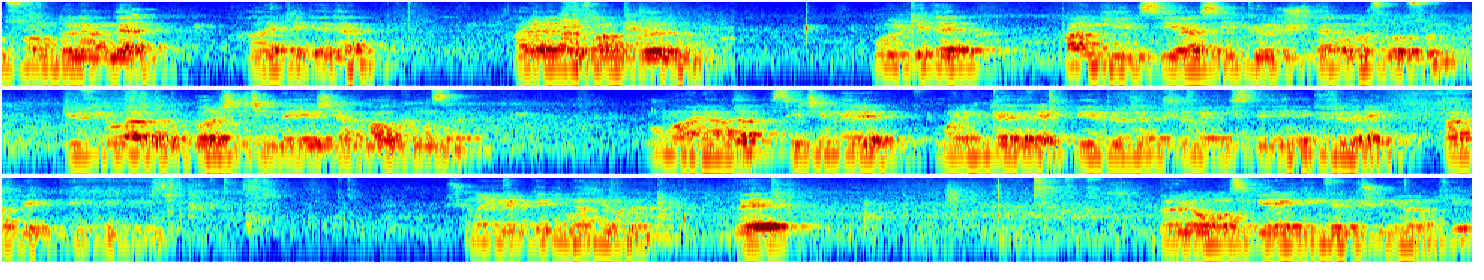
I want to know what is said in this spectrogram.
bu son dönemde hareket eden paralel uzantılarının bu ülkede hangi siyasi görüşten olursa olsun yüzyıllardır barış içinde yaşayan halkımızı bu manada seçimleri manipüle ederek birbirine düşürmek istediğini üzülerek takip et- etmekteyiz. Şuna yürekten inanıyorum ve böyle olması gerektiğini de düşünüyorum ki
